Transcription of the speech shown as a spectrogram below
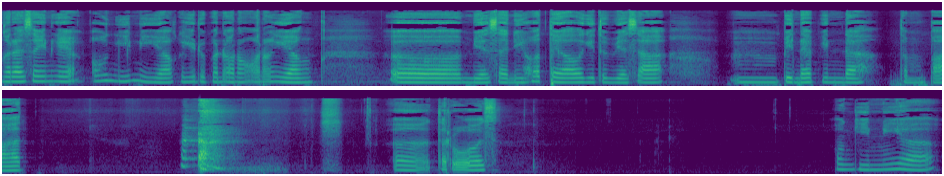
ngerasain kayak oh gini ya kehidupan orang-orang yang uh, biasa di hotel gitu biasa Hmm, pindah-pindah tempat. Uh, terus oh gini ya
